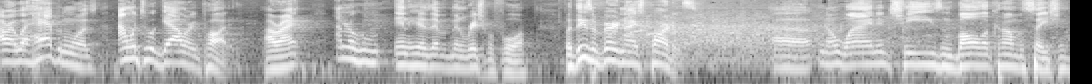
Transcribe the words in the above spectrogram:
All right, what happened was I went to a gallery party. All right? I don't know who in here has ever been rich before, but these are very nice parties. Uh, you know, wine and cheese and ball of conversation.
